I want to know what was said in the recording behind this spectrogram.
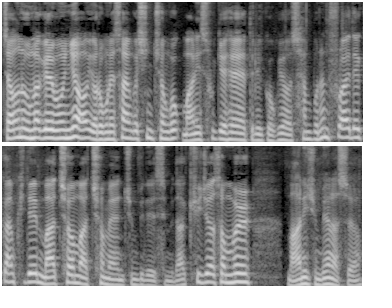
자, 오늘 음악 앨범은요. 여러분의 사연과 신청곡 많이 소개해 드릴 거고요. 3부는 Friday 깜퀴대의 맞춰 맞춰맨 준비되어 있습니다. 퀴즈와 선물 많이 준비해놨어요.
